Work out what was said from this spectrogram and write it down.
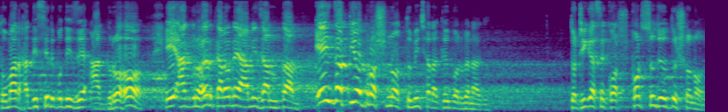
তোমার হাদিসের প্রতি যে আগ্রহ, এই আগ্রহের কারণে আমি জানতাম, এই জাতীয় প্রশ্ন তুমি ছাড়া কেউ করবে না আগে তো ঠিক আছে, কর- করছ যেহেতু শোনো।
